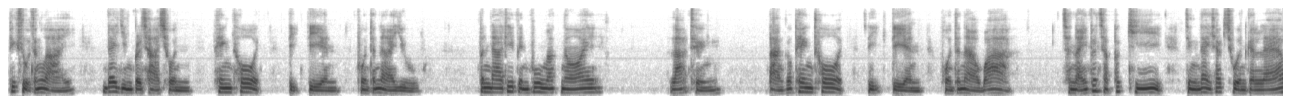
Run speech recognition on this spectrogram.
ภิกษุทั้งหลายได้ยินประชาชน เพ่งโทษ ติเตียนพลทนาอยู่ บรรดาที่เป็นผู้มักน้อย ละถึง ต่างก็เพ่งโทษ ติเตียน ผลทนาว่าฉไหนพระฉับพักคีจึงได้ชักชวนกันแล้ว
